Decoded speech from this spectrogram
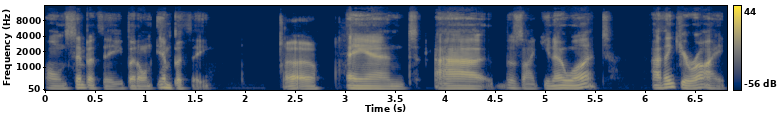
on sympathy, but on empathy. Uh oh. And I was like, you know what? I think you're right.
